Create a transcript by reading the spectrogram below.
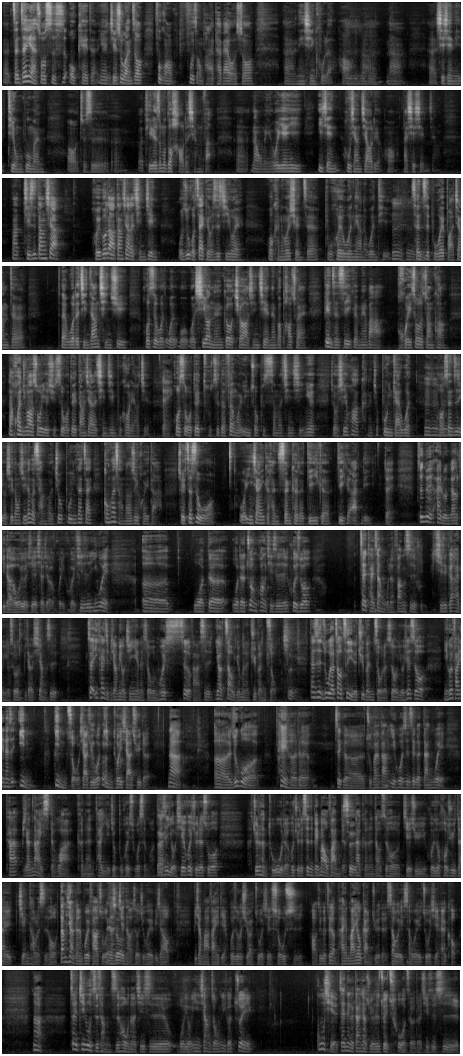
呃，整整体来说是是 OK 的。因为结束完之后，副总副总跑来拍拍我说，呃，您辛苦了，好、哦那呃谢谢你替我们部门哦，就是呃提了这么多好的想法，呃，那我们也会愿意意见互相交流哦。那谢谢你这样。那其实当下回顾到当下的情境，我如果再给我一次机会。我可能会选择不会问那样的问题，嗯嗯嗯、甚至不会把这样的，呃，我的紧张情绪，或是我我我我希望能够求好心切，能够抛出来，变成是一个没有办法回收的状况。那换句话说，也许是我对当下的情境不够了解，对，或是我对组织的氛围运作不是这么清晰，因为有些话可能就不应该问，嗯嗯，哦，甚至有些东西那个场合就不应该在公开场合去回答。所以这是我我印象一个很深刻的第一个第一个案例。对，针对艾伦刚刚提到的，我有一些小小的回馈。其实因为，呃，我的我的状况其实或者说，在台上我的方式其实跟艾伦有时候比较像是，在一开始比较没有经验的时候，我们会设法是要照原本的剧本走。是，但是如果要照自己的剧本走的时候，有些时候你会发现它是硬硬走下去或硬推下去的。那呃，如果配合的这个主办方亦或是这个单位。他比较 nice 的话，可能他也就不会说什么。但是有些会觉得说，觉得很突兀的，会觉得甚至被冒犯的，那可能到时候结局或者说后续在检讨的时候，当下可能不会发作，但是检讨的时候就会比较比较麻烦一点，或者说需要做一些收拾。好，这个这个还蛮有感觉的，稍微稍微做一些 echo。那在进入职场之后呢，其实我有印象中一个最姑且在那个当下觉得是最挫折的，其实是。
